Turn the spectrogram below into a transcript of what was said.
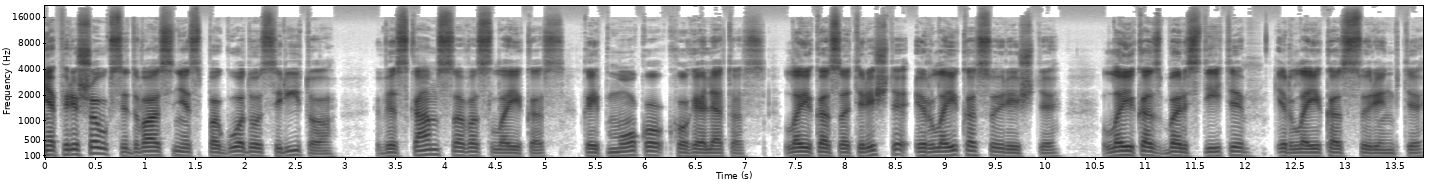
neprišauksi dvasinės paguodos ryto, viskam savas laikas, kaip moko koheletas. Laikas atrišti ir laikas surišti, laikas barstyti ir laikas surinkti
